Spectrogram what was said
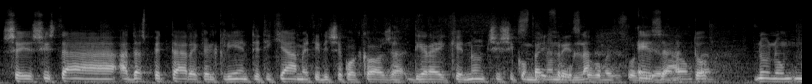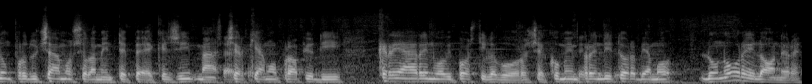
se si sta ad aspettare che il cliente ti chiama e ti dice qualcosa, direi che non ci si combina Stai fresco, nulla. Come si suol esatto. Dire, no? Noi non, non, produciamo solamente packaging, ma certo. cerchiamo proprio di creare nuovi posti di lavoro, cioè come imprenditore abbiamo l'onore e l'onere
